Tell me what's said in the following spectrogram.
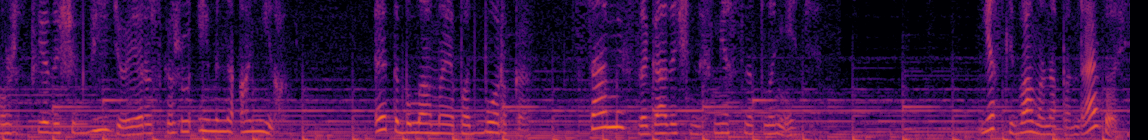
Может, в следующих видео я расскажу именно о них. Это была моя подборка самых загадочных мест на планете. Если вам она понравилась,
